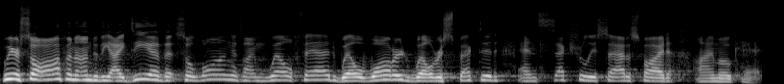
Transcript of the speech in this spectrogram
We are so often under the idea that so long as I'm well fed, well watered, well respected, and sexually satisfied, I'm okay.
